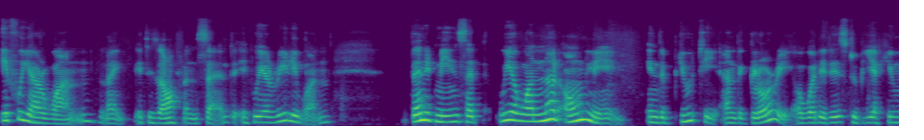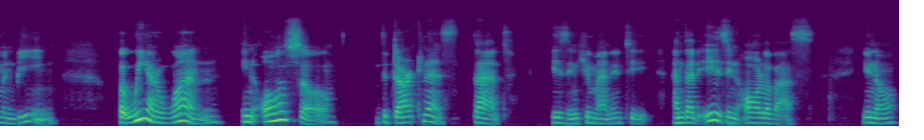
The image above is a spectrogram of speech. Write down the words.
if we are one, like it is often said, if we are really one, then it means that we are one not only in the beauty and the glory of what it is to be a human being, but we are one in also the darkness that is in humanity and that is in all of us. You know,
